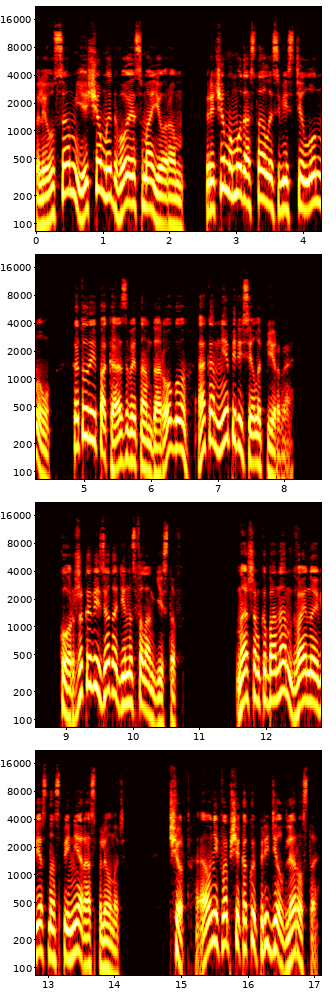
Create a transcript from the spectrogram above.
Плюсом еще мы двое с майором, причем ему досталось вести луну, который показывает нам дорогу, а ко мне пересела пирра. Коржика везет один из фалангистов. Нашим кабанам двойной вес на спине расплюнуть. Черт, а у них вообще какой предел для роста?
